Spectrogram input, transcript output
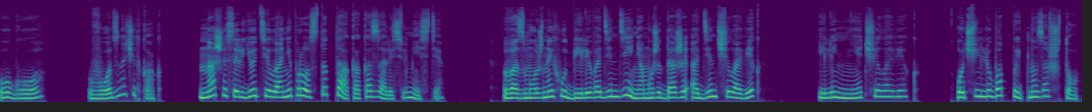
Ого! Вот, значит, как. наши с Ильей тела не просто так оказались вместе. Возможно, их убили в один день, а может, даже один человек или не человек. Очень любопытно, за что.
